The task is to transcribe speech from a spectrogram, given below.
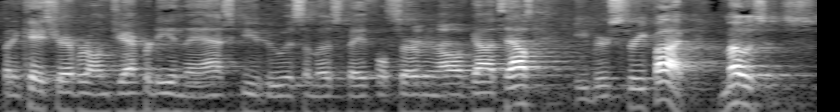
But in case you're ever on Jeopardy and they ask you who is the most faithful servant in all of God's house, Hebrews 3 5. Moses.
